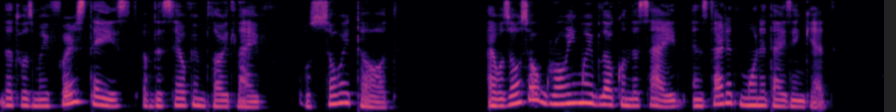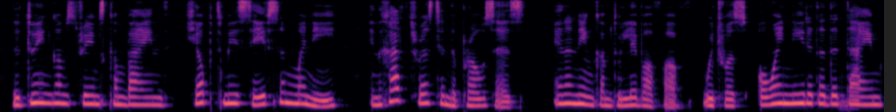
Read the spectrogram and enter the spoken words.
That was my first taste of the self employed life, or so I thought. I was also growing my blog on the side and started monetizing it. The two income streams combined helped me save some money and have trust in the process and an income to live off of, which was all I needed at the time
